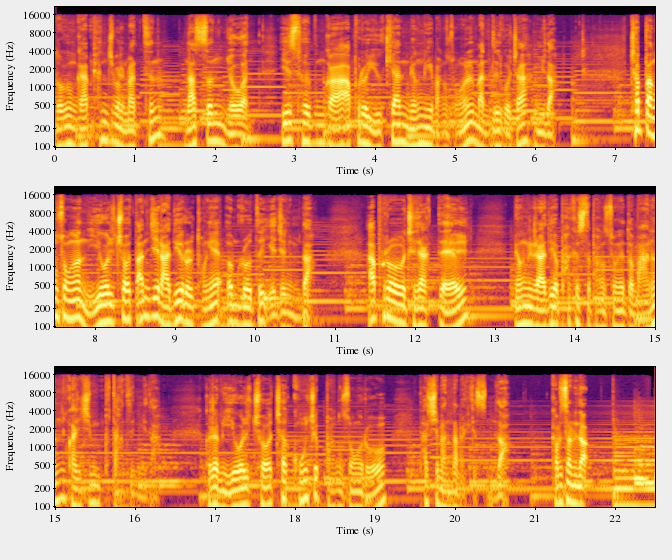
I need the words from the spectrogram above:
녹음과 편집을 맡은 낯선 요원 이 세 분과 앞으로 유쾌한 명리 방송을 만들고자 합니다. 첫 방송은 2월 초 딴지 라디오를 통해 업로드 예정입니다. 앞으로 제작될 명리 라디오 팟캐스트 방송에도 많은 관심 부탁드립니다. 그럼 2월 초 첫 공식 방송으로 다시 만나 뵙겠습니다. 감사합니다.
